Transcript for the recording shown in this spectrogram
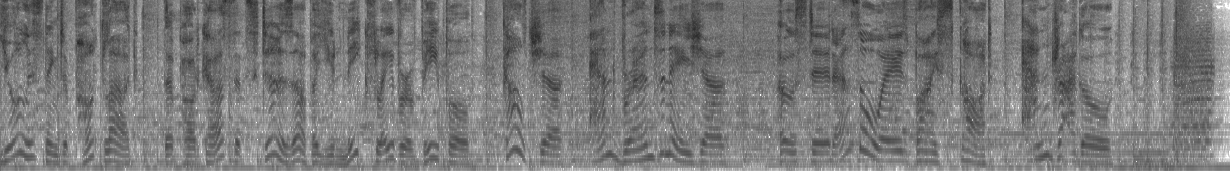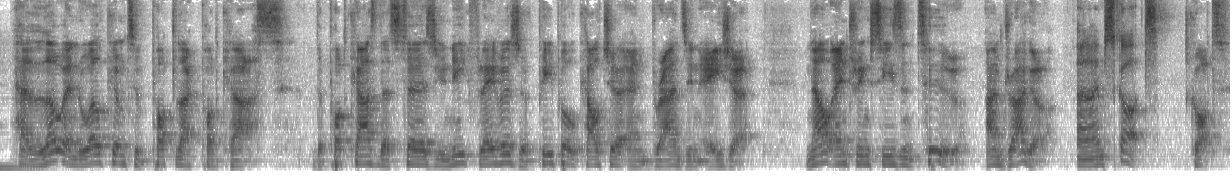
You're listening to Potluck, the podcast that stirs up a unique flavor of people, culture, and brands in Asia. Hosted, as always, by Scott and Drago. Hello and welcome to Potluck Podcast, the podcast that stirs unique flavors of people, culture, and brands in Asia. Now entering season two, I'm Drago. And I'm Scott. Scott,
